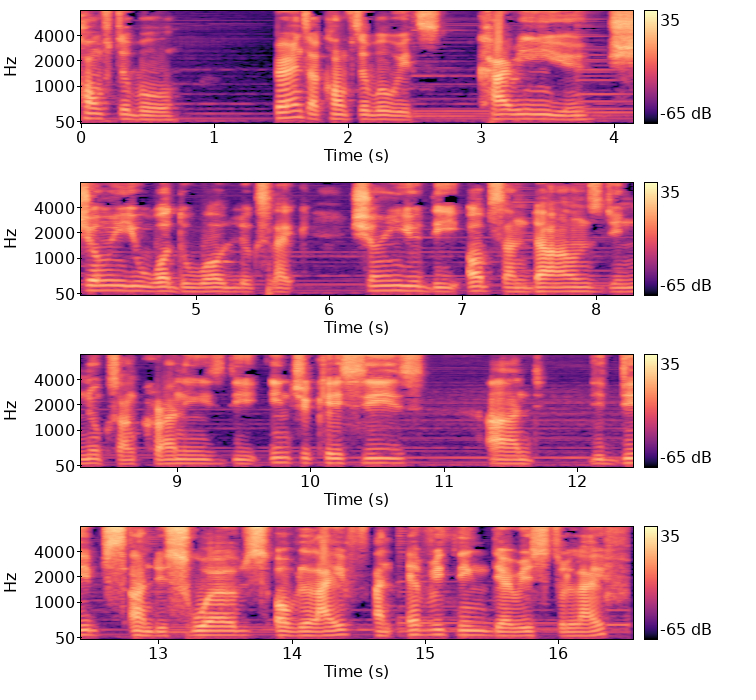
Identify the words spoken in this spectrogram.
comfortable. Parents are comfortable with carrying you, showing you what the world looks like, showing you the ups and downs, the nooks and crannies, the intricacies, and the dips and the swerves of life and everything there is to life.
